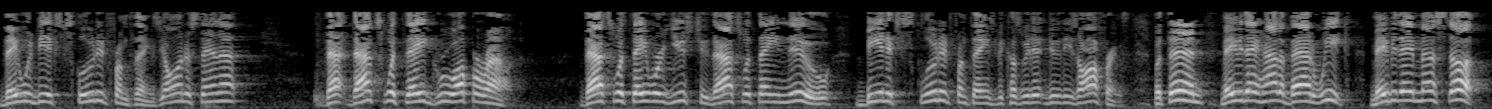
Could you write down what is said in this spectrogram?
They would be excluded from things. Y'all understand that? That that's what they grew up around. That's what they were used to. That's what they knew, being excluded from things because we didn't do these offerings. But then maybe they had a bad week. Maybe they messed up.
